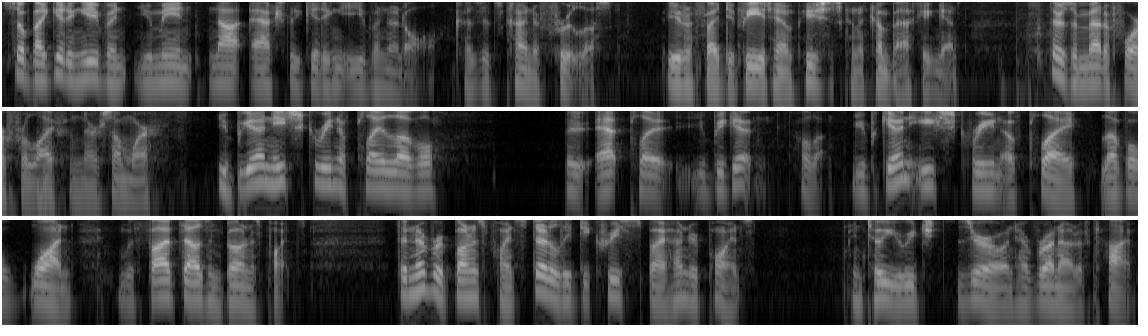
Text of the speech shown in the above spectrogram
So by getting even, you mean not actually getting even at all, because it's kind of fruitless. Even if I defeat him, he's just going to come back again. There's a metaphor for life in there somewhere. You begin each screen of play level uh, at play. You begin. Hold on. You begin each screen of play level one with 5,000 bonus points. The number of bonus points steadily decreases by 100 points until you reach zero and have run out of time.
